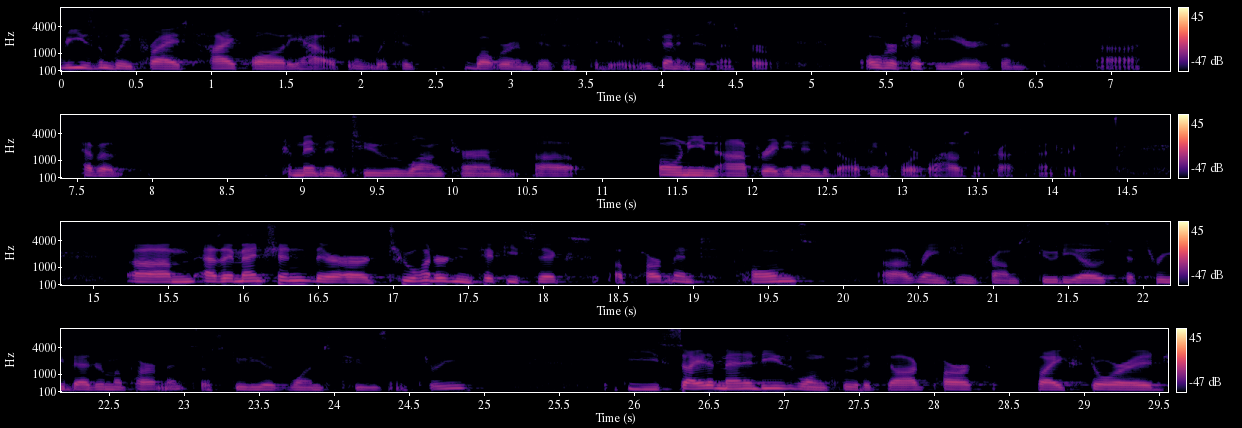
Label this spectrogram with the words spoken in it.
reasonably priced, high-quality housing, which is what we're in business to do. We've been in business for over fifty years and uh, have a commitment to long-term uh, owning, operating, and developing affordable housing across the country. Um, As I mentioned, there are 256 apartment homes, uh, ranging from studios to three-bedroom apartments, so studios, ones, twos, and threes. The site amenities will include a dog park, bike storage,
